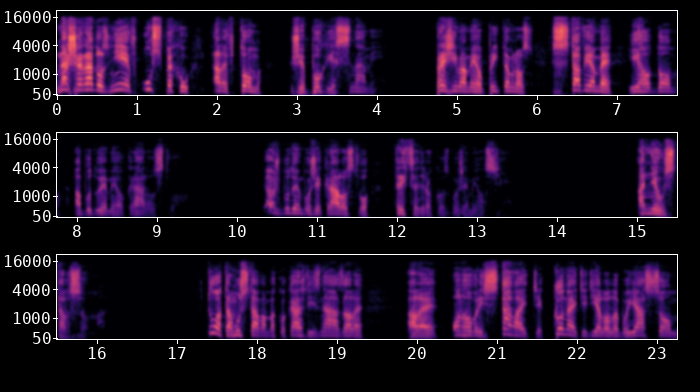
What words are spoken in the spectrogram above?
Naša radosť nie je v úspechu, ale v tom, že Boh je s nami. Prežívame jeho prítomnosť, staviame jeho dom a budujeme jeho kráľovstvo. Ja už budujem Božie kráľovstvo 30 rokov z Božej milosti. A neustal som. Tu a tam ustávam ako každý z nás, ale, ale on hovorí, stavajte, konajte dielo, lebo ja som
